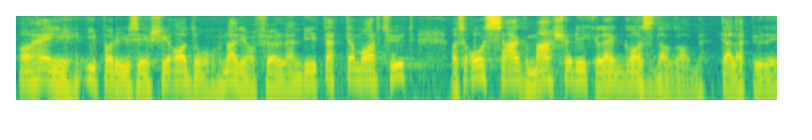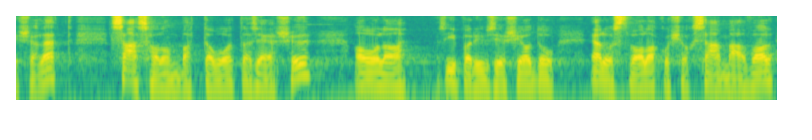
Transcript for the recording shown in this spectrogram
a helyi iparűzési adó nagyon föllendítette Martfűt, az ország második leggazdagabb települése lett, Százhalombatta volt az első, ahol az iparűzési adó elosztva a lakosok számával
